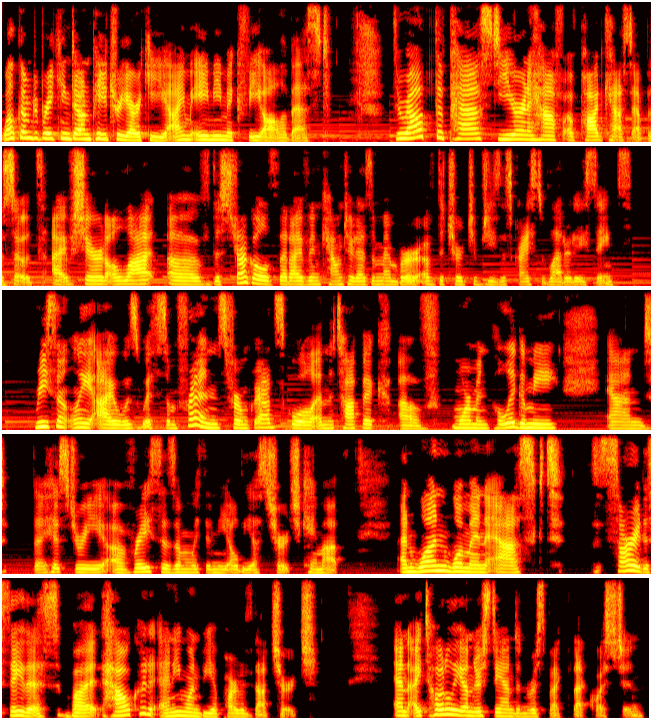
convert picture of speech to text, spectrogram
Welcome to Breaking Down Patriarchy. I'm Amy McPhee Allebest. Throughout the past year and a half of podcast episodes, I've shared a lot of the struggles that I've encountered as a member of the Church of Jesus Christ of Latter day Saints. Recently, I was with some friends from grad school, and the topic of Mormon polygamy and the history of racism within the LDS Church came up. And one woman asked, Sorry to say this, but how could anyone be a part of that church? And I totally understand and respect that question.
